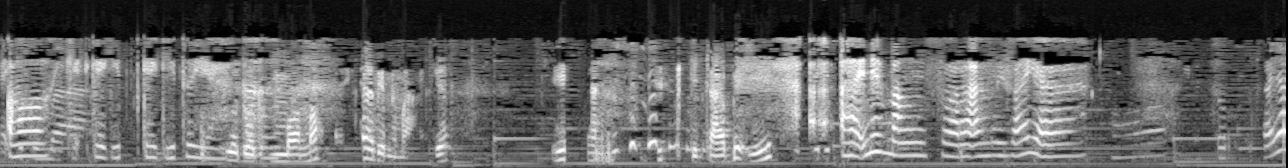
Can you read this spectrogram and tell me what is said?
Kayak Oh, gitu, Mbak. kayak kayak gitu, kayak gitu ya. Dua dua Ah. mohon maaf. Ada nama aja. Iya. Cabe ya. Ah, ini emang suara asli saya. Oh, gitu. saya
